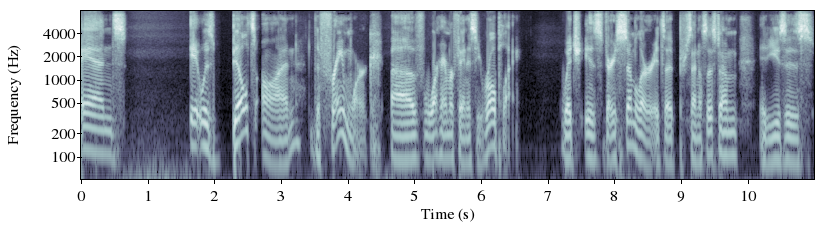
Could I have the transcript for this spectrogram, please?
and it was built on the framework of Warhammer Fantasy Roleplay, which is very similar. It's a percentile system. It uses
